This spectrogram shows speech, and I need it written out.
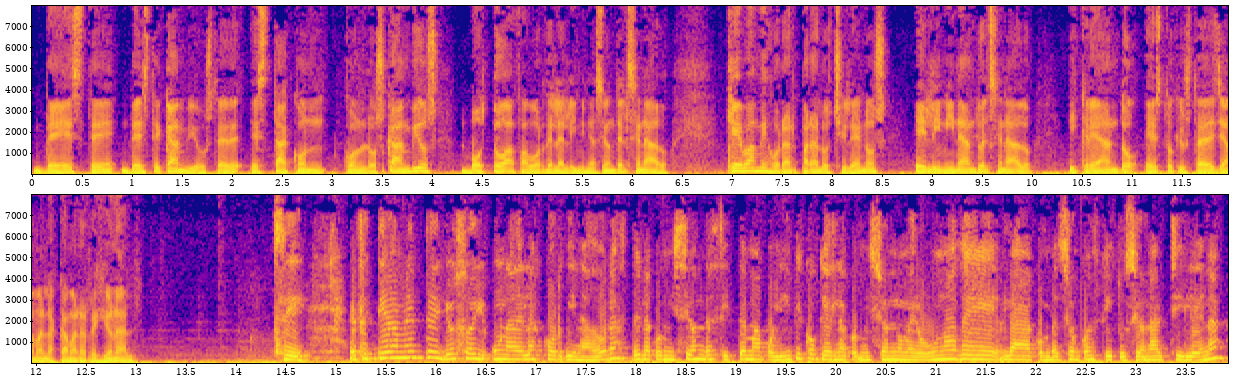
de este, de este cambio, usted está con, con los cambios, votó a favor de la eliminación del Senado. ¿Qué va a mejorar para los chilenos eliminando el Senado y creando esto que ustedes llaman la Cámara Regional? Sí, efectivamente yo soy una de las coordinadoras de la Comisión de Sistema Político, que es la comisión número uno de la Convención Constitucional chilena,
